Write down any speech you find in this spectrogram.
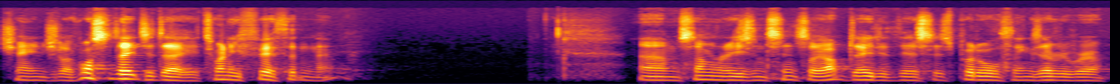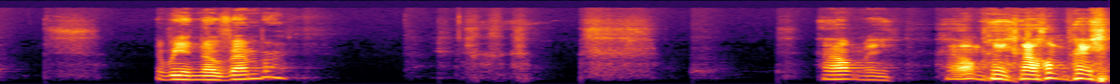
change your life. What's the date today? 25th, isn't it? Um, some reason, since I updated this, it's put all things everywhere. Are we in November? help me, help me, help me.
